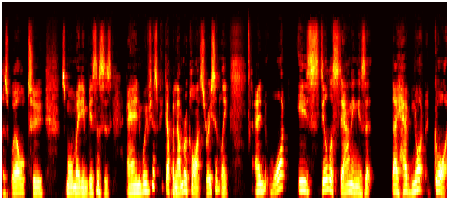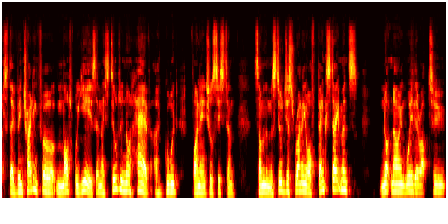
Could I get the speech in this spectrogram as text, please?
as well to small, medium businesses. And we've just picked up a number of clients recently and what is still astounding is that they have not got, they've been trading for multiple years and they still do not have a good financial system. Some of them are still just running off bank statements, not knowing where they're up to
